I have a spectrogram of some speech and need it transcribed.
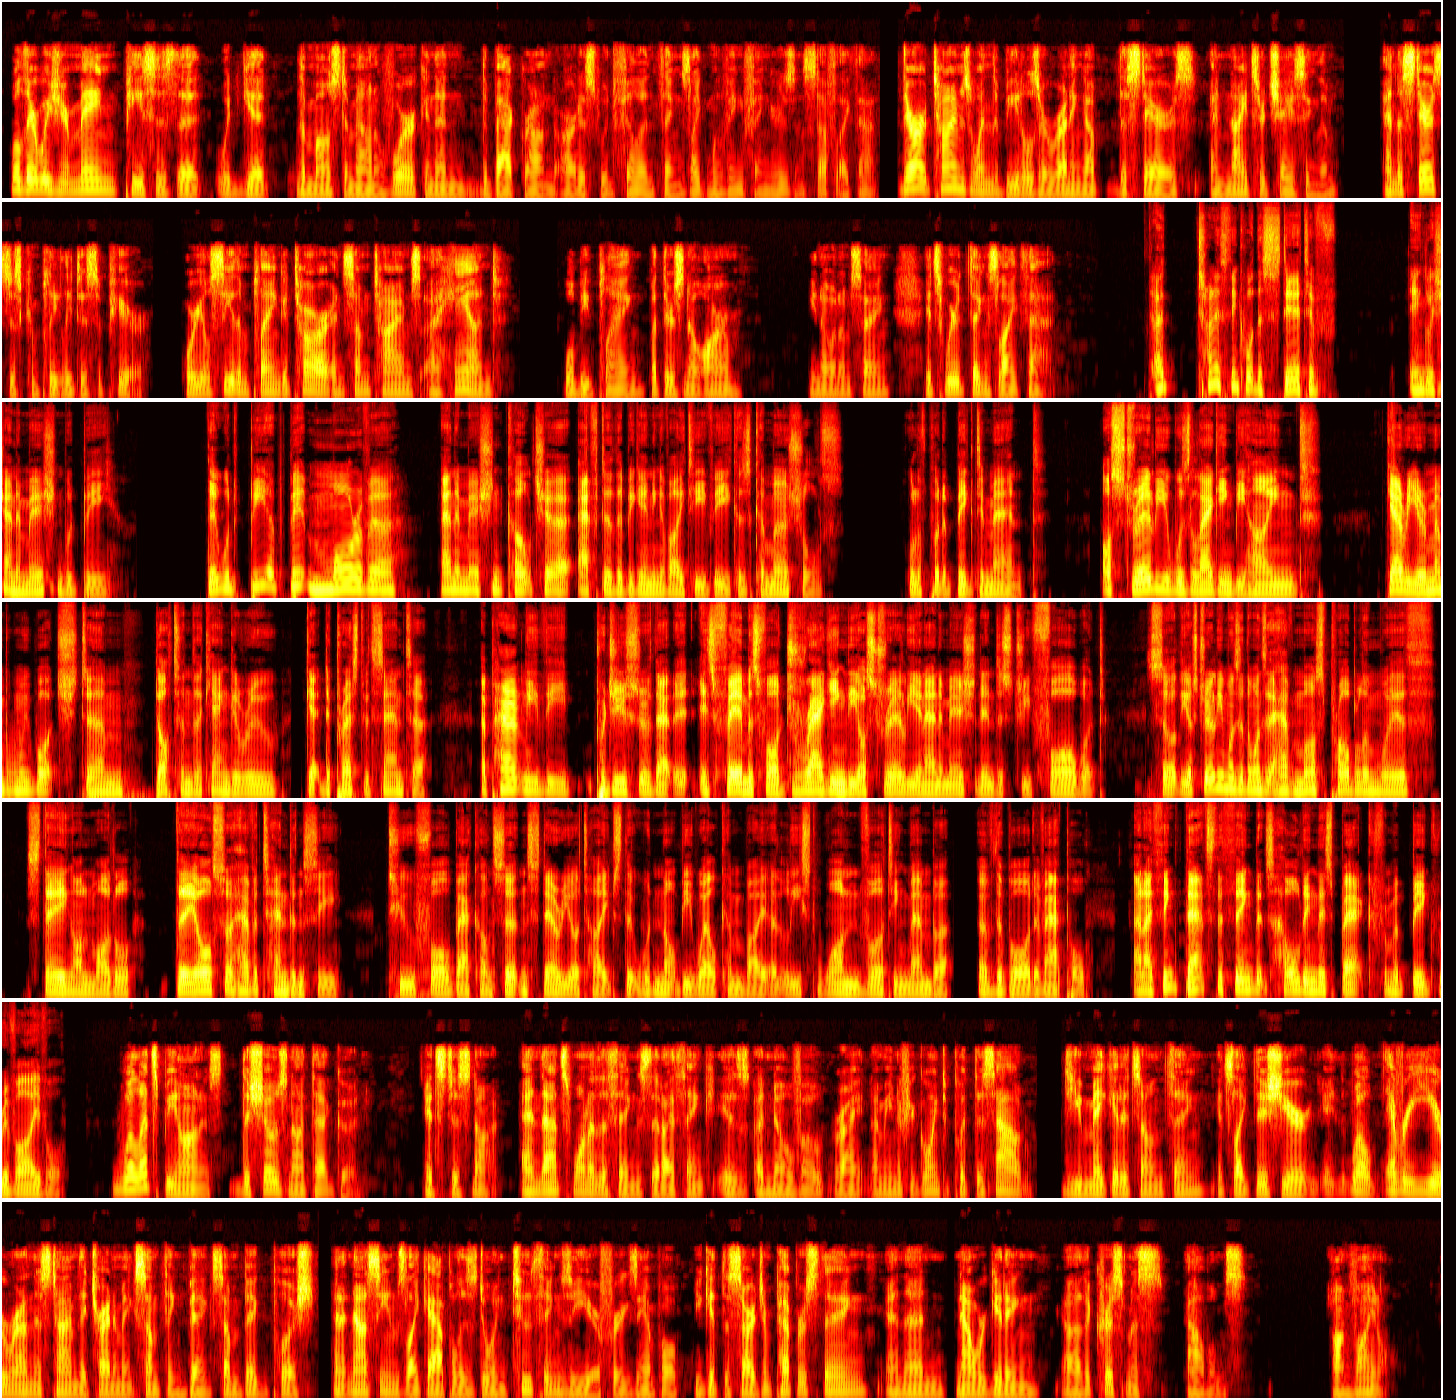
Well, there was your main pieces that would get the most amount of work, and then the background artist would fill in things like moving fingers and stuff like that. There are times when the Beatles are running up the stairs and knights are chasing them, and the stairs just completely disappear. Or you'll see them playing guitar, and sometimes a hand will be playing, but there's no arm. You know what I'm saying? It's weird things like that. I'm trying to think what the state of English animation would be there would be a bit more of a animation culture after the beginning of ITV because commercials will have put a big demand. Australia was lagging behind. Gary, you remember when we watched um, Dot and the Kangaroo get depressed with Santa? Apparently, the producer of that is famous for dragging the Australian animation industry forward. So the Australian ones are the ones that have most problem with staying on model they also have a tendency to fall back on certain stereotypes that would not be welcomed by at least one voting member of the board of Apple. And I think that's the thing that's holding this back from a big revival. Well, let's be honest. The show's not that good. It's just not. And that's one of the things that I think is a no vote, right? I mean, if you're going to put this out, do you make it its own thing? It's like this year, well, every year around this time they try to make something big, some big push. And it now seems like Apple is doing two things a year. For example, you get the Sergeant Pepper's thing, and then now we're getting uh, the Christmas albums on vinyl.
